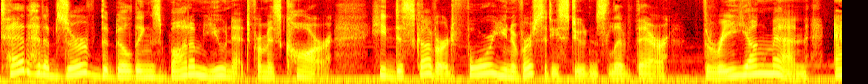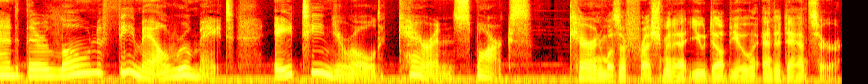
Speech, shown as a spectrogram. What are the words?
Ted had observed the building's bottom unit from his car. He'd discovered four university students lived there three young men and their lone female roommate, 18 year old Karen Sparks. Karen was a freshman at UW and a dancer.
